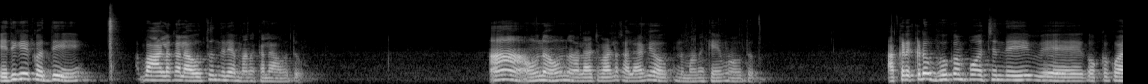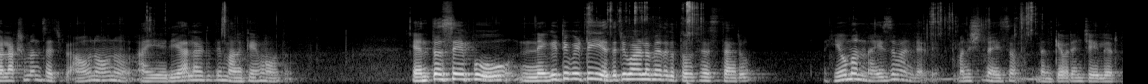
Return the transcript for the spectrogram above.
ఎదిగే కొద్దీ వాళ్ళకి అలా అవుతుందిలే మనకు అలా అవదు అవునవును అలాంటి వాళ్ళకి అలాగే అవుతుంది మనకేం అవదు. అక్కడెక్కడో భూకంపం వచ్చింది ఒక్క లక్ష మంది చచ్చిపోయి అవునవును ఆ ఏరియా లాంటిది మనకేమవుతుంది ఎంతసేపు నెగిటివిటీ ఎదుటి వాళ్ళ మీదకి తోసేస్తారు? హ్యూమన్ నైజం అండి అది. మనిషి నైజం. దానికి ఎవరేం చేయలేరు.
